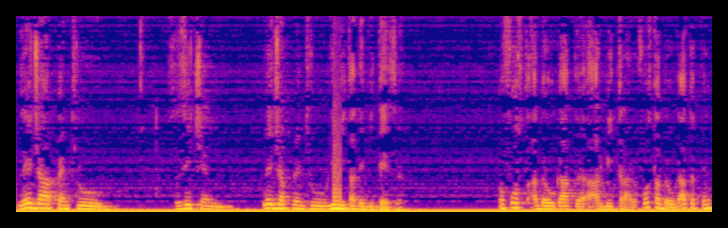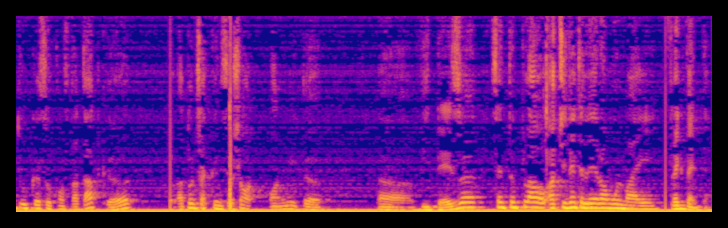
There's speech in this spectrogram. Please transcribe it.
Legea pentru, să zicem, legea pentru limita de viteză. A fost adăugată arbitrar. A fost adăugată pentru că s-a constatat că atunci când se așa o anumită uh, viteză, se întâmplau, accidentele erau mult mai frecvente.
